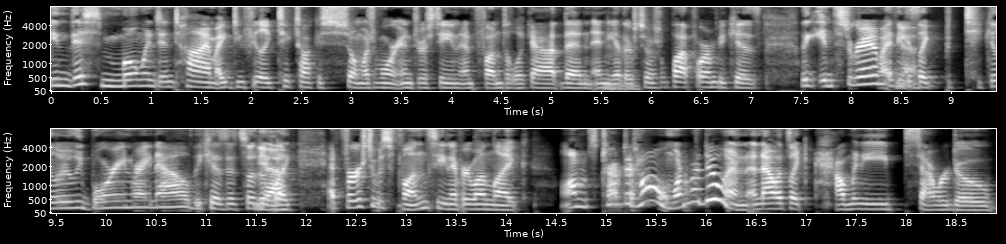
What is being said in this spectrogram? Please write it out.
in this moment in time, I do feel like TikTok is so much more interesting and fun to look at than any other mm-hmm. social platform because like Instagram, I think Yeah. is like particularly boring right now because it's sort of Yeah. like at first it was fun seeing everyone like well, I'm trapped at home. What am I doing? And now it's like, how many sourdough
